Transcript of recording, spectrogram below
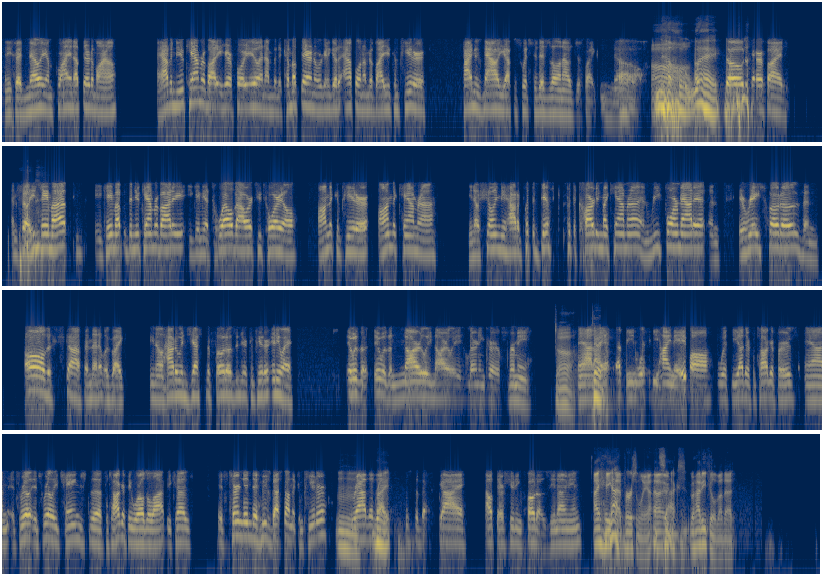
and he said, Nelly, I'm flying up there tomorrow. I have a new camera body here for you and I'm gonna come up there and we're gonna go to Apple and I'm gonna buy you a computer. Time is now, you have to switch to digital and I was just like, No oh. No way. so terrified. And so he came up. He came up with the new camera body. He gave me a 12 hour tutorial on the computer, on the camera, you know, showing me how to put the disc, put the card in my camera and reformat it and erase photos and all this stuff. And then it was like, you know, how to ingest the photos into your computer. Anyway, it was a it was a gnarly, gnarly learning curve for me Oh. and Good. I ended up being way behind the eight ball with the other photographers, and it's really it's really changed the photography world a lot because it's turned into who's best on the computer Mhm. rather than Right. who's the best guy out there shooting photos. You know what I mean? I hate Yeah. that personally. That I- sucks. How do you feel about that?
